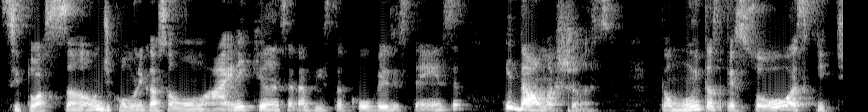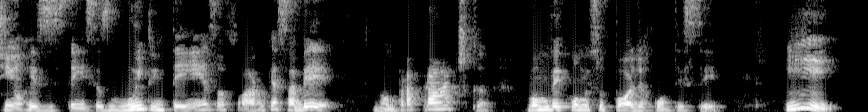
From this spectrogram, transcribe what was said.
situação de comunicação online que antes era vista com resistência e dar uma chance. Então, muitas pessoas que tinham resistências muito intensas falaram: quer saber? Vamos para a prática, vamos ver como isso pode acontecer. E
